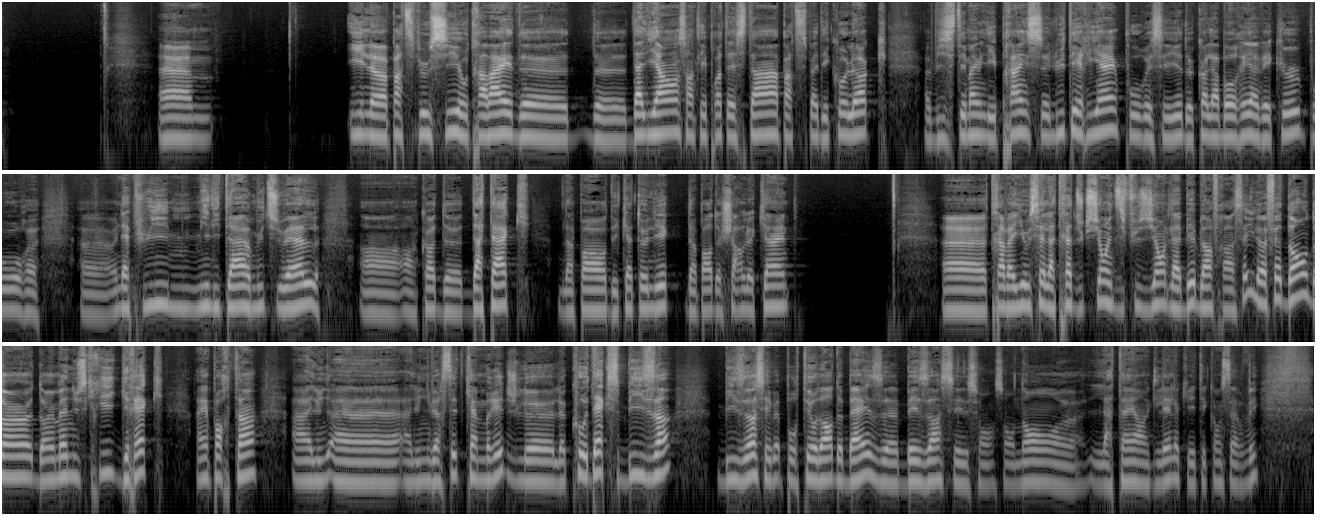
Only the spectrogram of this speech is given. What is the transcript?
Il a participé aussi au travail d'alliance entre les protestants, participé à des colloques, a visité même les princes luthériens pour essayer de collaborer avec eux pour euh, un appui militaire mutuel en, cas d'attaque de, la part des catholiques, de la part de Charles Quint. Euh, travaillé aussi à la traduction et diffusion de la Bible en français. Il a fait don d'un manuscrit grec important à l'Université de Cambridge, le, Codex Beza, Beza, c'est pour Théodore de Bèze. Euh, Beza, c'est son, nom euh, latin-anglais qui a été conservé.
